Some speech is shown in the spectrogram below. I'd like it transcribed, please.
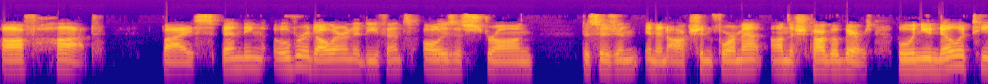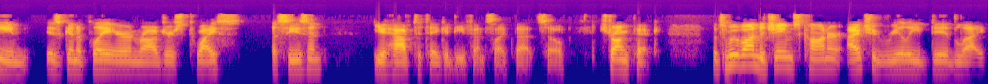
off hot by spending over a dollar on a defense, always a strong decision in an auction format on the Chicago Bears. But when you know a team is going to play Aaron Rodgers twice a season, you have to take a defense like that. So, strong pick. Let's move on to James Conner. I actually really did like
